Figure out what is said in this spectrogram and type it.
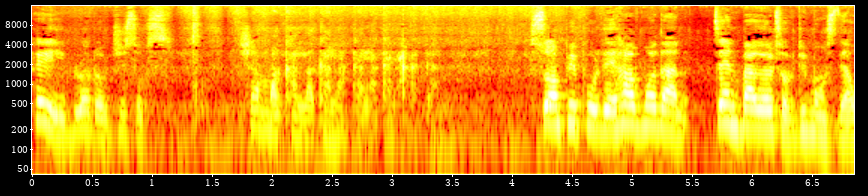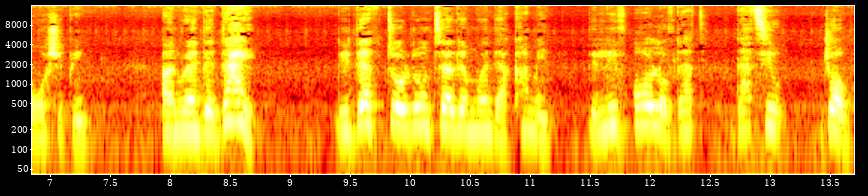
Hey blood of jesus. Some people, they have more than 10 barrels of demons they are worshipping. And when they die, the death toll don't tell them when they are coming. They leave all of that dirty job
